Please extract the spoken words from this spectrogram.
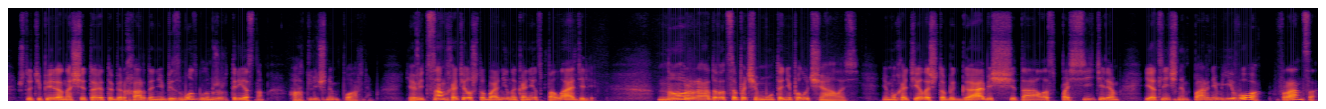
— «что теперь она считает Эберхарда не безмозглым жиртрестом, а отличным парнем. Я ведь сам хотел, чтобы они, наконец, поладили». Но радоваться почему-то не получалось. Ему хотелось, чтобы Габи считала спасителем и отличным парнем его, Франца.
